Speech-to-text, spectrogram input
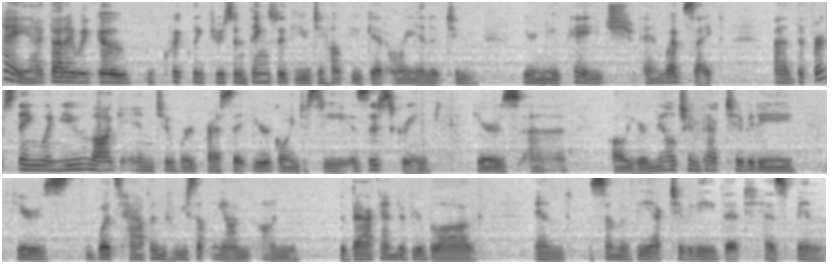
Hi, I thought I would go quickly through some things with you to help you get oriented to your new page and website. Uh, the first thing when you log into WordPress that you're going to see is this screen. Here's uh, all your MailChimp activity. Here's what's happened recently on, on the back end of your blog and some of the activity that has been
